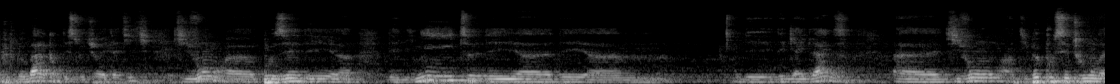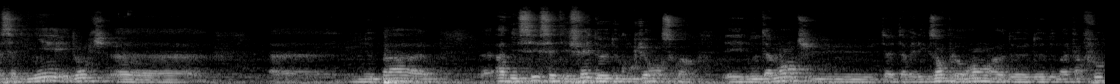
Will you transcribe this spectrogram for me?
plus globale, comme des structures étatiques, qui vont poser des, des limites, des, des, des, guidelines, euh, qui vont un petit peu pousser tout le monde à s'aligner et donc euh, euh, ne pas abaisser cet effet de, concurrence. Quoi. Et notamment, tu avais l'exemple, Laurent, de, Matinfo,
